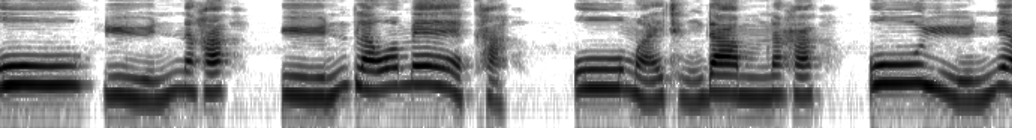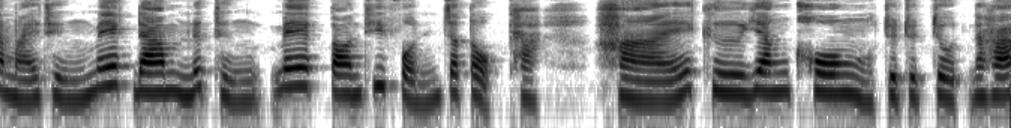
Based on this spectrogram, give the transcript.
อูหยุนนะคะหยุนแปลว่าเมฆค่ะ อูหมายถึงดำนะคะ อูหยุนเนี่ยหมายถึงเมฆดำ นึกถึงเมฆตอนที่ฝนจะตกค่ะ หาย คือยังคง จุด ๆ ๆ นะคะ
